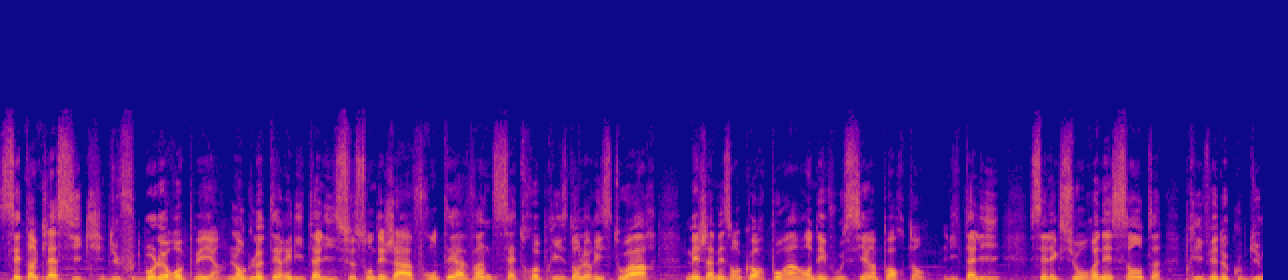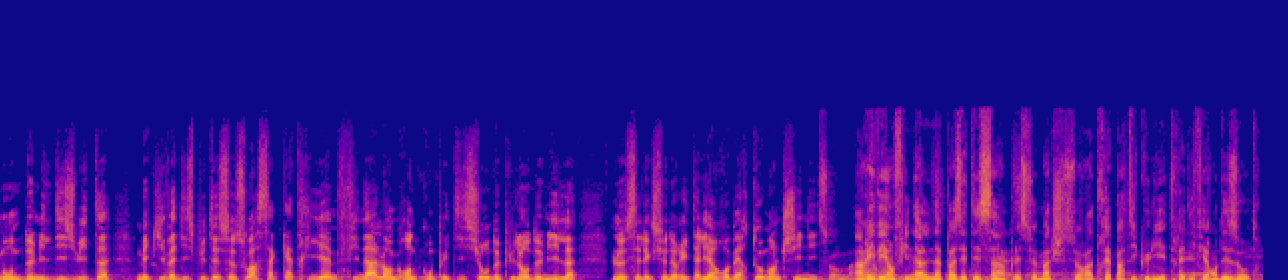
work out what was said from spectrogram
C'est un classique du football européen. L'Angleterre et l'Italie se sont déjà affrontés à 27 reprises dans leur histoire, mais jamais encore pour un rendez-vous si important. L'Italie, sélection renaissante, privée de Coupe du Monde 2018, mais qui va disputer ce soir sa quatrième finale en grande compétition depuis l'an 2000. Le sélectionneur italien Roberto Mancini. Arriver en finale n'a pas été simple et ce match sera très particulier, très différent des autres.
